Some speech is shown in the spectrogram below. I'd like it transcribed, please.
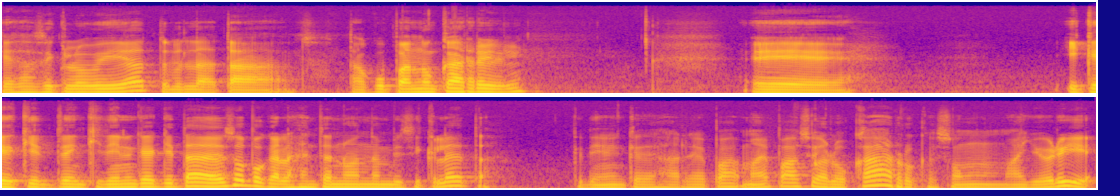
que esa ciclovía ¿verdad? Está, está ocupando un carril. eh, y que, tienen que quitar eso porque la gente no anda en bicicleta. Que tienen que dejarle más espacio a los carros, que son mayoría.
